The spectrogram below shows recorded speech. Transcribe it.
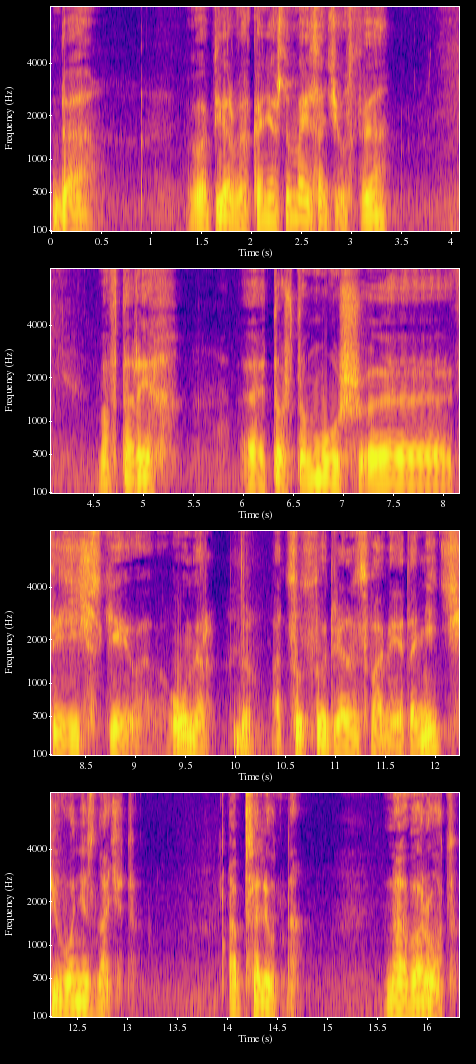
Да. Во-первых, конечно, мои сочувствия. Во-вторых, Э, то, что муж э, физически умер, да. отсутствует рядом с вами, это ничего не значит. Абсолютно. Наоборот.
